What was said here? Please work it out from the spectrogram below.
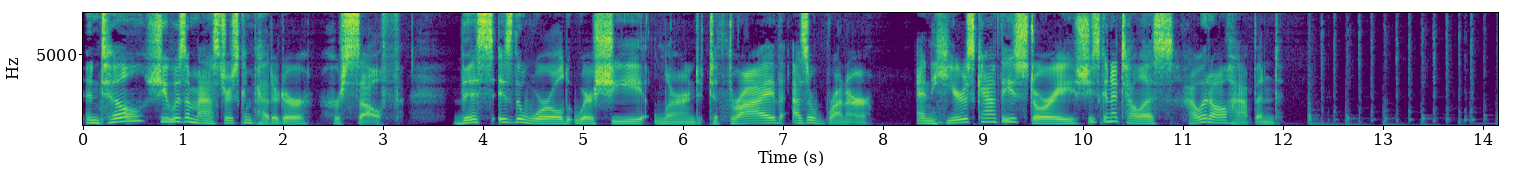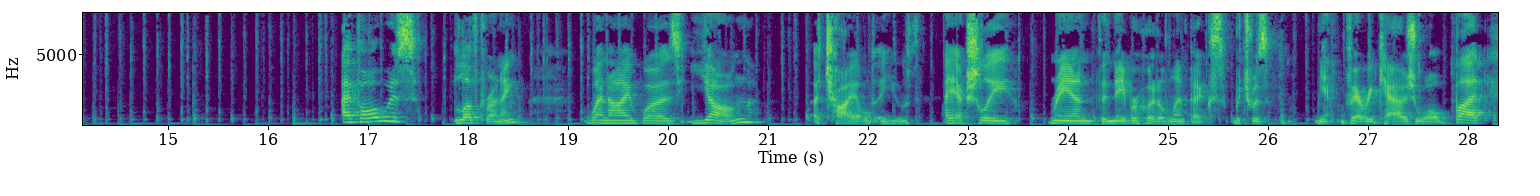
until she was a masters competitor herself. This is the world where she learned to thrive as a runner. And here's Kathy's story. She's going to tell us how it all happened. I've always loved running. When I was young, a child, a youth, I actually ran the neighborhood Olympics, which was very casual, but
